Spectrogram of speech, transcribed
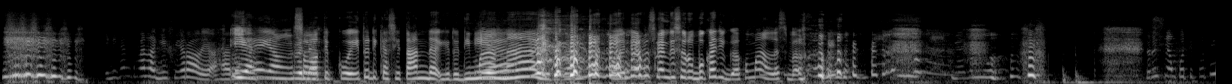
Ini kan kemarin lagi viral ya. Harusnya Iya, yang selotip kue itu dikasih tanda gitu. Di Iya. mana gitu kan. Kalau ini harus kan disuruh buka juga aku males banget. Terus yang putih-putih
